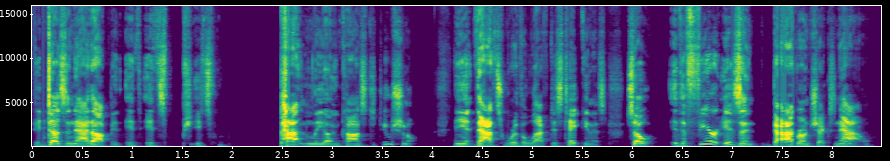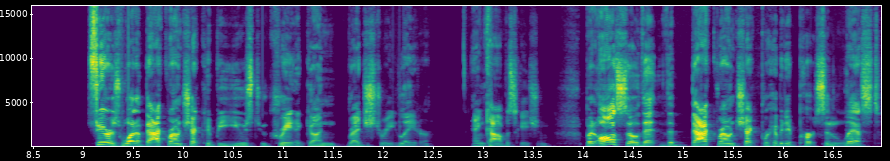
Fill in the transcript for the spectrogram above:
It doesn't add up. It, it, it's it's patently unconstitutional, and yet that's where the left is taking this. So the fear isn't background checks now. Fear is what a background check could be used to create a gun registry later and confiscation, but also that the background check prohibited person list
